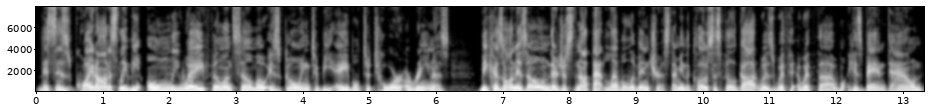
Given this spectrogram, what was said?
this is quite honestly the only way Phil Anselmo is going to be able to tour arenas. Because on his own, there's just not that level of interest. I mean, the closest Phil got was with with uh, his band Down.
